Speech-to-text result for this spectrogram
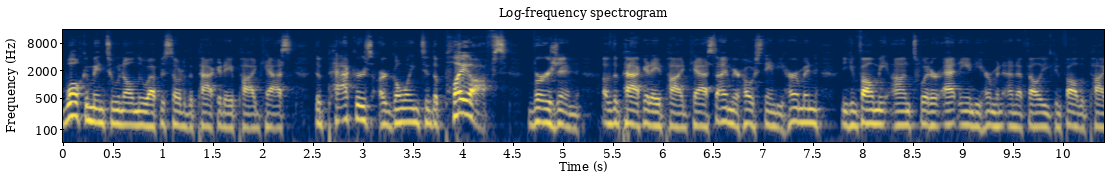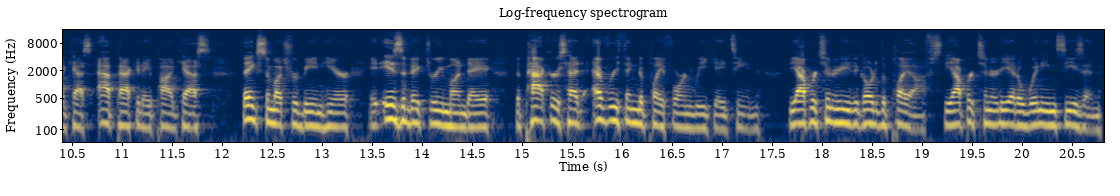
Welcome into an all new episode of the Pack a Day podcast. The Packers are going to the playoffs version of the Pack a Day podcast. I'm your host, Andy Herman. You can follow me on Twitter at Andy Herman NFL. You can follow the podcast at Pack a Day Podcast. Thanks so much for being here. It is a Victory Monday. The Packers had everything to play for in week 18 the opportunity to go to the playoffs, the opportunity at a winning season,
